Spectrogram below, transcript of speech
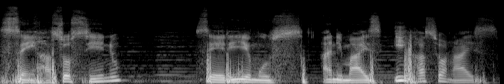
Sem raciocínio, seríamos animais irracionais.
